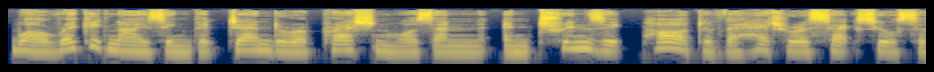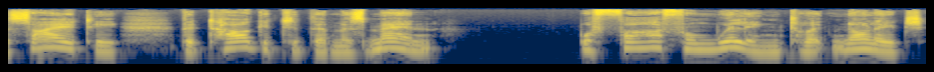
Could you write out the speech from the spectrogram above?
while recognizing that gender oppression was an intrinsic part of the heterosexual society that targeted them as men, were far from willing to acknowledge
